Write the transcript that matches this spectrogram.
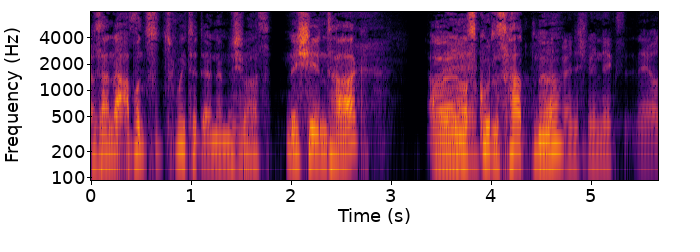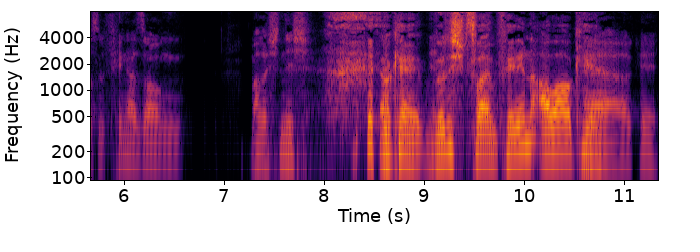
Sander ab und zu tweetet er nämlich Mhm. was. Nicht jeden Tag, aber wenn er Nee. was Gutes hat, ne? Wenn ich mir nichts, nee, aus den Finger saugen, mache ich nicht. Okay, würde ich zwar empfehlen, aber okay, Ja, okay.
